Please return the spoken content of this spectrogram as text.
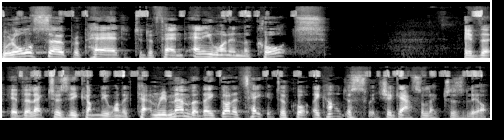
We're also prepared to defend anyone in the courts if the, if the electricity company want to, and remember, they've got to take it to court. They can't just switch your gas electricity off.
